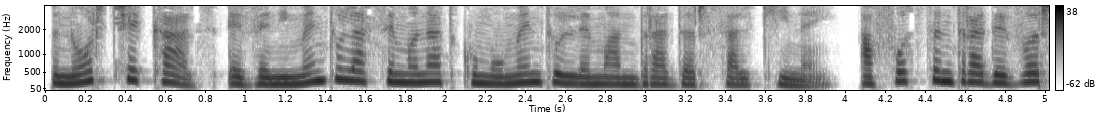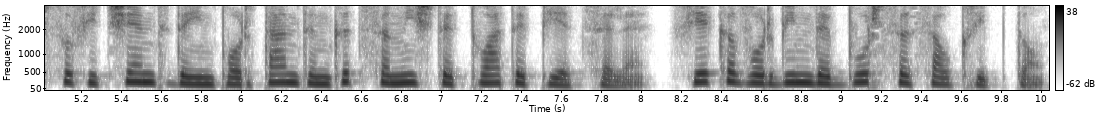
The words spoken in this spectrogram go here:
În orice caz, evenimentul asemănat cu momentul Lehman Brothers al Chinei a fost într-adevăr suficient de important încât să miște toate piețele, fie că vorbim de bursă sau cripto.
